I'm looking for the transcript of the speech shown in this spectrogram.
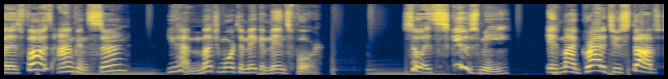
But as far as I'm concerned, you have much more to make amends for. So excuse me if my gratitude stops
